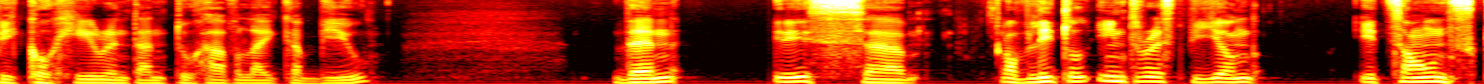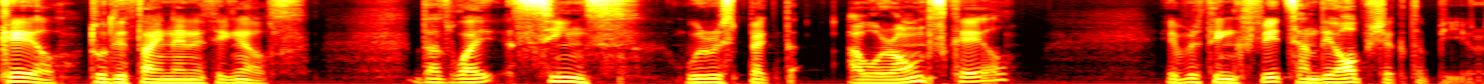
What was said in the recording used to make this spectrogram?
be coherent and to have like a view, then it is uh, of little interest beyond its own scale to define anything else. That's why, since we respect our own scale, everything fits and the object appear.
